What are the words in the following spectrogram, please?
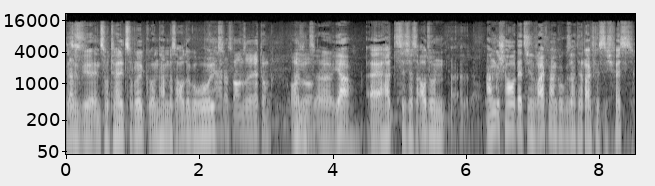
da das- sind wir ins Hotel zurück und haben das Auto geholt. ja, das war unsere Rettung. Und Also, äh, ja, er hat sich das Auto äh, angeschaut, er hat sich den Reifen angeguckt und gesagt, der Reifen ist nicht fest.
